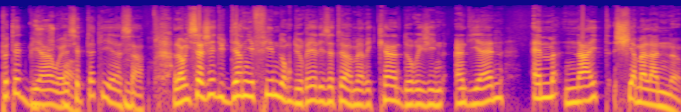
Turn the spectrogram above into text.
Peut-être bien, ouais, c'est peut-être lié à ça. Mm. Alors, il s'agit du dernier film donc du réalisateur américain d'origine indienne, M. Night Shyamalan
